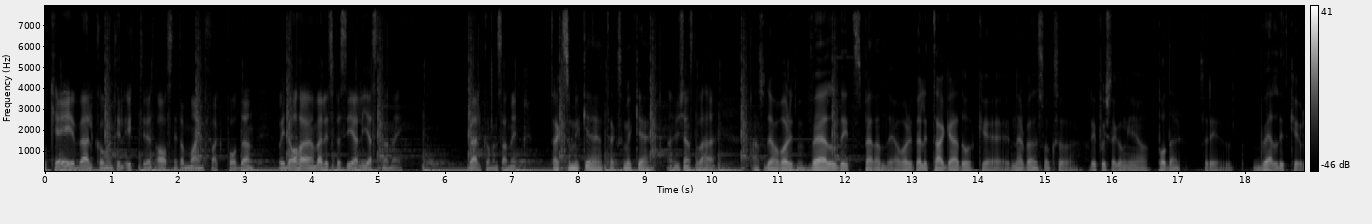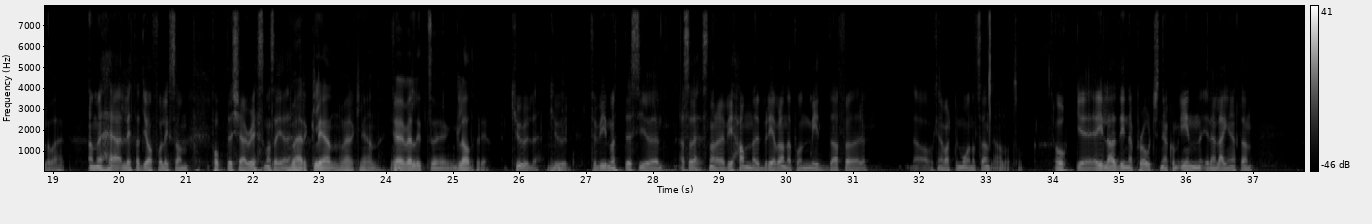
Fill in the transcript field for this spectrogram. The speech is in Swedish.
Okej, välkommen till ytterligare ett avsnitt av Mindfuck-podden. Och idag har jag en väldigt speciell gäst med mig. Välkommen Sami. Tack så mycket, tack så mycket. Ja, hur känns det att vara här? Alltså det har varit väldigt spännande. Jag har varit väldigt taggad och eh, nervös också. Det är första gången jag poddar. Så det är väldigt kul att vara här. Ja men härligt att jag får liksom pop the cherry som man säger. Verkligen, verkligen. Jag är väldigt eh, glad för det. Kul, kul. Mm. För vi möttes ju, alltså snarare vi hamnade bredvid varandra på en middag för, ja vad kan det ha varit, en månad sedan? Ja, något sånt. Och eh, jag gillade din approach när jag kom in i den lägenheten.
